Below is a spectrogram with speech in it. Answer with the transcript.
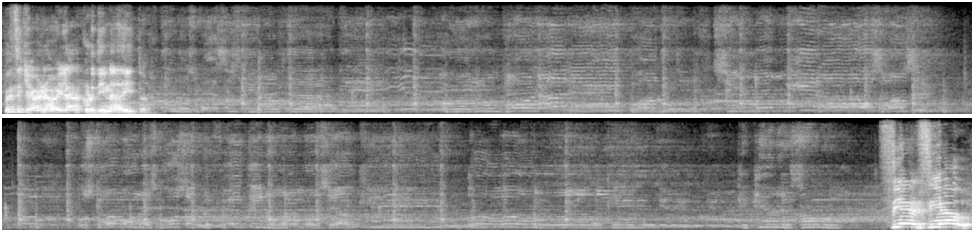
Pensé que iban a bailar coordinadito. ¡Ciencio!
